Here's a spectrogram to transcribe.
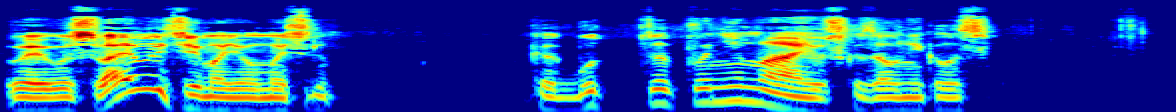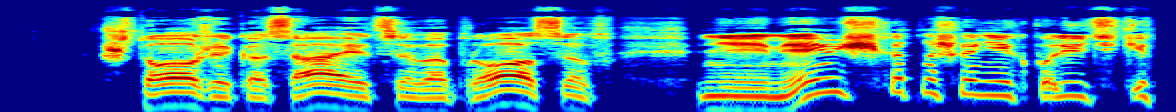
Вы усваиваете мою мысль? — Как будто понимаю, — сказал Николас. — Что же касается вопросов, не имеющих отношения к политике,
